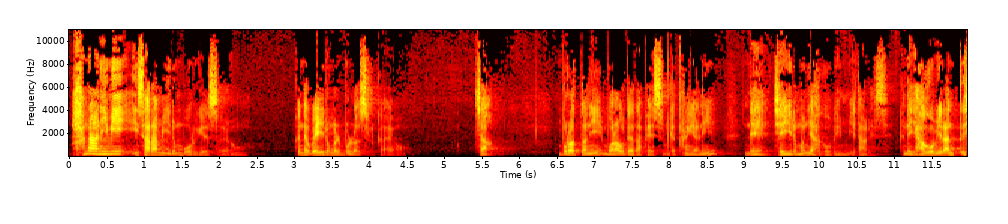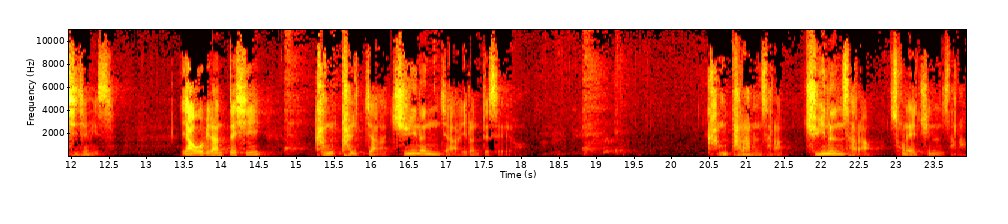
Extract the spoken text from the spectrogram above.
하나님이 이 사람 이름 모르겠어요. 근데 왜 이름을 불렀을까요? 자, 물었더니 뭐라고 대답했습니까? 당연히 네, 제 이름은 야곱입니다. 그랬어요. 근데 야곱이란 뜻이 재미있어요. 야곱이란 뜻이 강탈자, 쥐는 자 이런 뜻이에요. 강탈하는 사람, 쥐는 사람, 손에 쥐는 사람.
